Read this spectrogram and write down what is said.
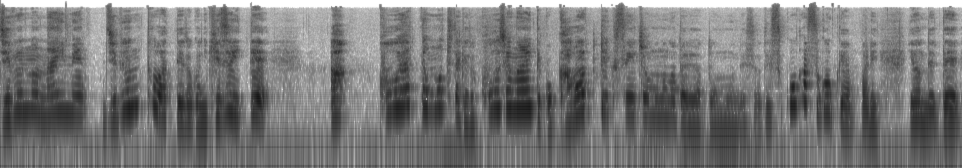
自分の内面自分とはっていうところに気づいてあこうやって思ってたけどこうじゃないってこう変わっていく成長物語だと思うんですよ。でそこがすごくやっぱり読んでて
